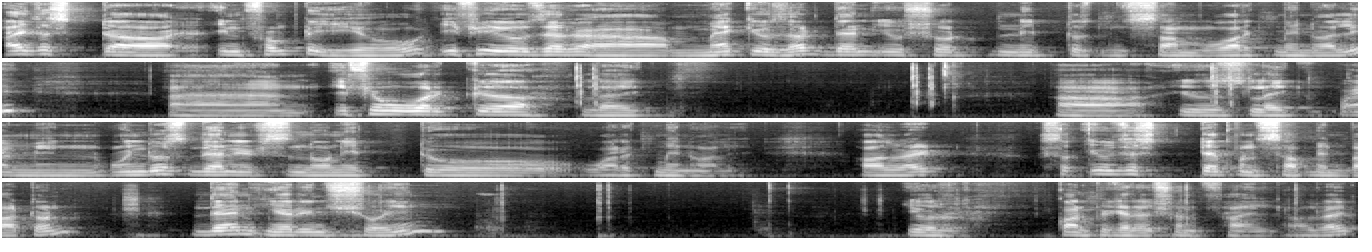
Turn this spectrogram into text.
I just uh, inform to you if you user uh, mac user then you should need to some work manually. And if you work uh, like uh, use like i mean windows then it's no need to work manually. All right. So you just tap on submit button then here in showing your configuration file all right?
